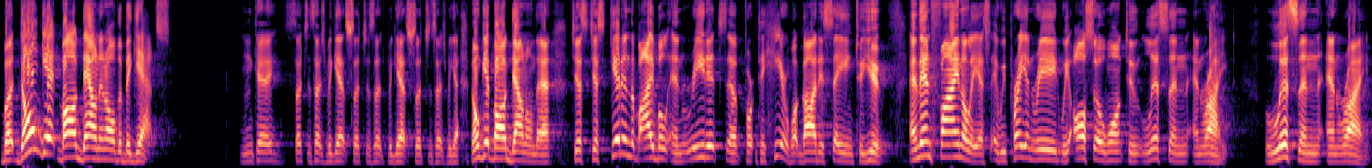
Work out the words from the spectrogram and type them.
But don't get bogged down in all the begets. Okay, such and such begets, such and such begets, such and such begets. Don't get bogged down on that. Just, just get in the Bible and read it uh, for, to hear what God is saying to you. And then finally, as we pray and read, we also want to listen and write. Listen and write.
